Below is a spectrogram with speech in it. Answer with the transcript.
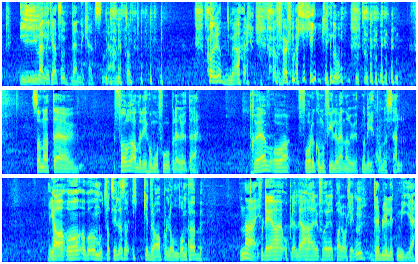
I vennekretsen. Vennekretsen, ja, nettopp. Nå rødmer jeg her. Jeg føler meg skikkelig dum. Sånn at eh, for alle de homofobe der ute Prøv å få deg homofile venner uten å vite om det selv. Ja, og, og på motsatt side, så ikke dra på London pub. Nei, For det opplevde jeg her for et par år siden. det blir litt mye.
